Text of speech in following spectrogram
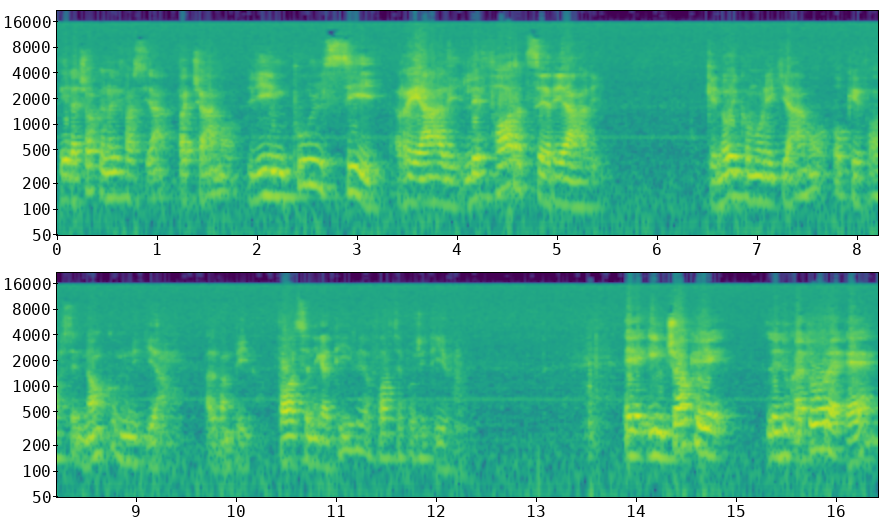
e da ciò che noi facciamo, gli impulsi reali, le forze reali che noi comunichiamo o che forse non comunichiamo al bambino, forze negative o forze positive. E in ciò che l'educatore è,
